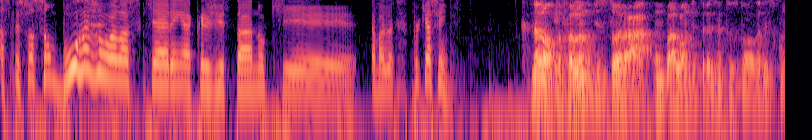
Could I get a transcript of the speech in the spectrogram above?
As pessoas são burras ou elas querem acreditar no que. É, mas, porque assim, Não, não, tô falando de estourar um balão de 300 dólares com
